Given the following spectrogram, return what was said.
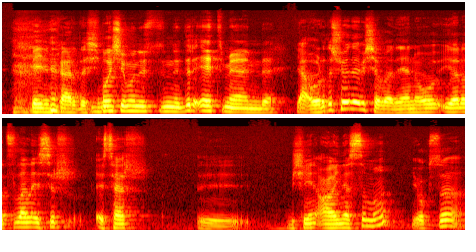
benim kardeşim başımın üstündedir, etmeyen de. Ya orada şöyle bir şey var. Yani o yaratılan esir eser e, bir şeyin aynası mı yoksa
